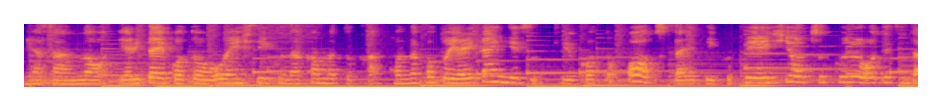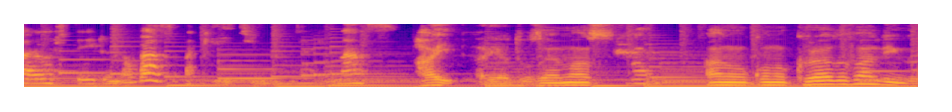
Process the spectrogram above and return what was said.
皆さんのやりたいことを応援していく仲間とか、こんなことをやりたいんですっていうことを伝えていくページを作るお手伝いをしているのがスパになります。はいありがとうございますはい。あのこのクラウドファンディング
